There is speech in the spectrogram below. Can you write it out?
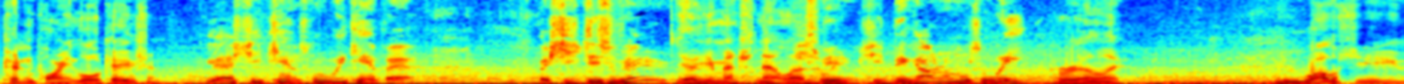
pinpoint location. Yeah, she camps where we camp at. But she's disappeared. Yeah, you mentioned that last she's week. Been, she's been gone almost a week. Really? Hmm? Well, she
